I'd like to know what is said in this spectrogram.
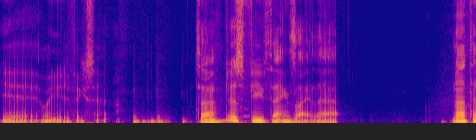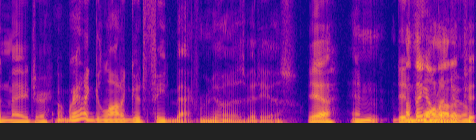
Yeah, we need to fix that. so just a few things like that. Nothing major. Uh, we had a lot of good feedback from doing those videos. Yeah. and didn't think a lot of pe-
